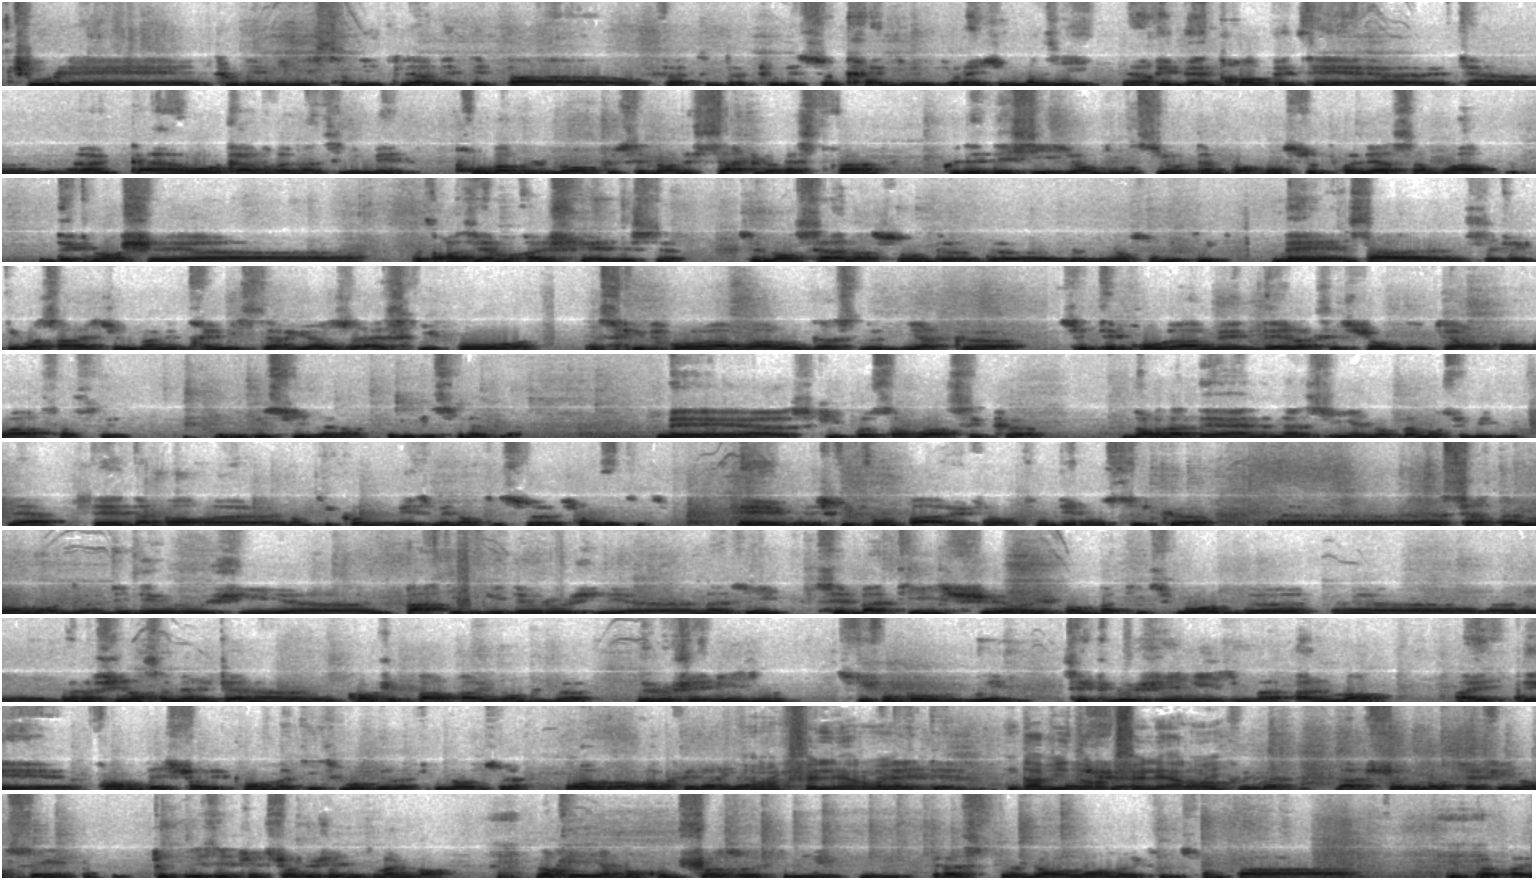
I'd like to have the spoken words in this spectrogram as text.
tous les, tous les ministres d'Hitler n'étaient pas au fait de tous les secrets du, régime nazi. Euh, Ribbentrop était, euh, était un, un, haut cadre nazi, mais probablement que c'est dans les cercles restreints que des décisions d'une si haute importance se prenaient, à savoir déclencher euh, le Troisième Reich qui allait se, se lancer à l'assaut de, de, de l'Union soviétique. Mais ça, euh, effectivement, ça reste une donnée très mystérieuse. Est-ce qu'il faut, est-ce qu'il faut avoir l'audace de dire que c'était programmé dès l'accession d'Hitler au pouvoir Ça, c'est difficile, hein, difficile à dire. Mais euh, ce qu'il faut savoir, c'est que dans l'ADN nazi, et notamment celui d'Hitler, c'est d'abord euh, l'anticommunisme et l'antisoviétisme. Et ce qu'il faut pas, il faut, dire aussi que euh, un certain nombre d'idéologies, euh, une partie de l'idéologie euh, nazie s'est bâtie sur les fonds baptismaux de de la finance américaine. hein. Quand je parle par exemple de, de l'eugénisme, ce qu'il faut pas oublier, c'est que l'eugénisme allemand a été fondé sur les fonds baptismaux de la finance ro- rockefellerienne. Rockefeller, oui. été- David Rockefeller, oui. Rockefeller, Absolument, qui a financé toutes les études sur le génisme allemand. Donc il y a beaucoup de choses qui, qui restent dans l'ombre et qui ne sont pas, peuvent pas.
